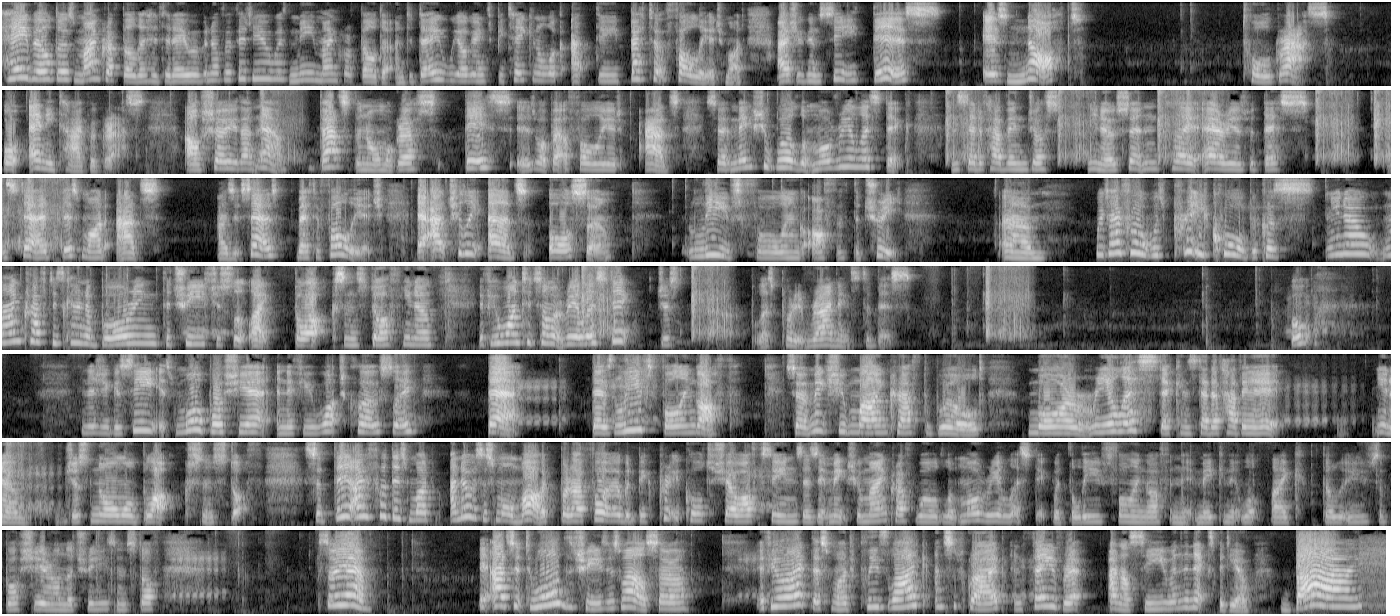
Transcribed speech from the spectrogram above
Hey builders, Minecraft Builder here today with another video with me, Minecraft Builder, and today we are going to be taking a look at the Better Foliage mod. As you can see, this is not tall grass, or any type of grass. I'll show you that now. That's the normal grass, this is what Better Foliage adds. So it makes your world look more realistic, instead of having just, you know, certain player areas with this. Instead, this mod adds as it says, better foliage. It actually adds also leaves falling off of the tree. Um, which I thought was pretty cool because, you know, Minecraft is kind of boring. The trees just look like blocks and stuff, you know. If you wanted something realistic, just let's put it right next to this. Oh. And as you can see, it's more bushier, and if you watch closely, there, there's leaves falling off. So it makes your Minecraft world more realistic instead of having it, you know, just normal blocks and stuff. So I thought this mod, I know it's a small mod, but I thought it would be pretty cool to show off scenes as it makes your Minecraft world look more realistic with the leaves falling off and it making it look like the leaves are bushier on the trees and stuff. So yeah, it adds it to all the trees as well. So if you like this mod, please like and subscribe and favourite, and I'll see you in the next video. Bye!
